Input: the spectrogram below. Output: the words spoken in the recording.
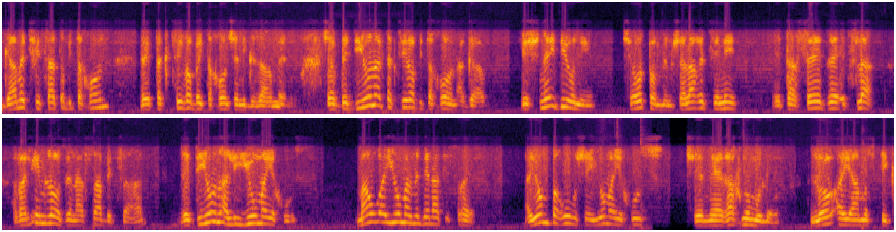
גם את תפיסת הביטחון ואת תקציב הביטחון שנגזר ממנו. עכשיו, בדיון על תקציב הביטחון, אגב, יש שני דיונים שעוד פעם, ממשלה רצינית אה, תעשה את זה אצלה, אבל אם לא, זה נעשה בצה"ל. זה דיון על איום הייחוס. מהו האיום על מדינת ישראל? היום ברור שאיום הייחוס שנערכנו מולו לא היה מספיק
